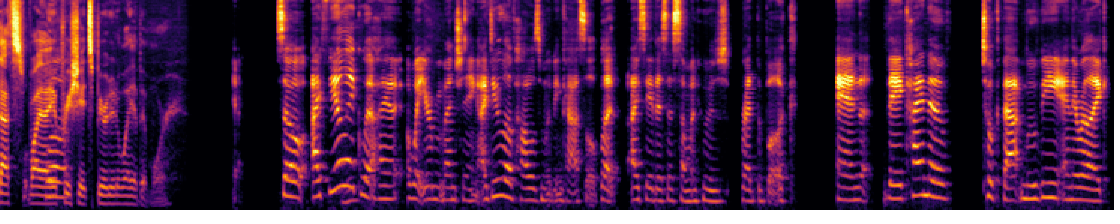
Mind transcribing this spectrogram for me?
That's why I Well- appreciate Spirited Away a bit more. Yeah. So I feel like what what you're mentioning, I do love Howl's Moving Castle, but I say this as someone who's read the book, and they kind of took that movie and they were like,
